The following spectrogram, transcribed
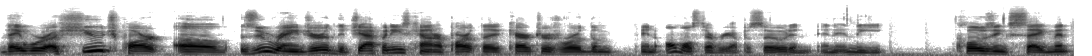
They were a huge part of Zyuranger, the Japanese counterpart. The characters rode them in almost every episode and, and in the closing segment.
